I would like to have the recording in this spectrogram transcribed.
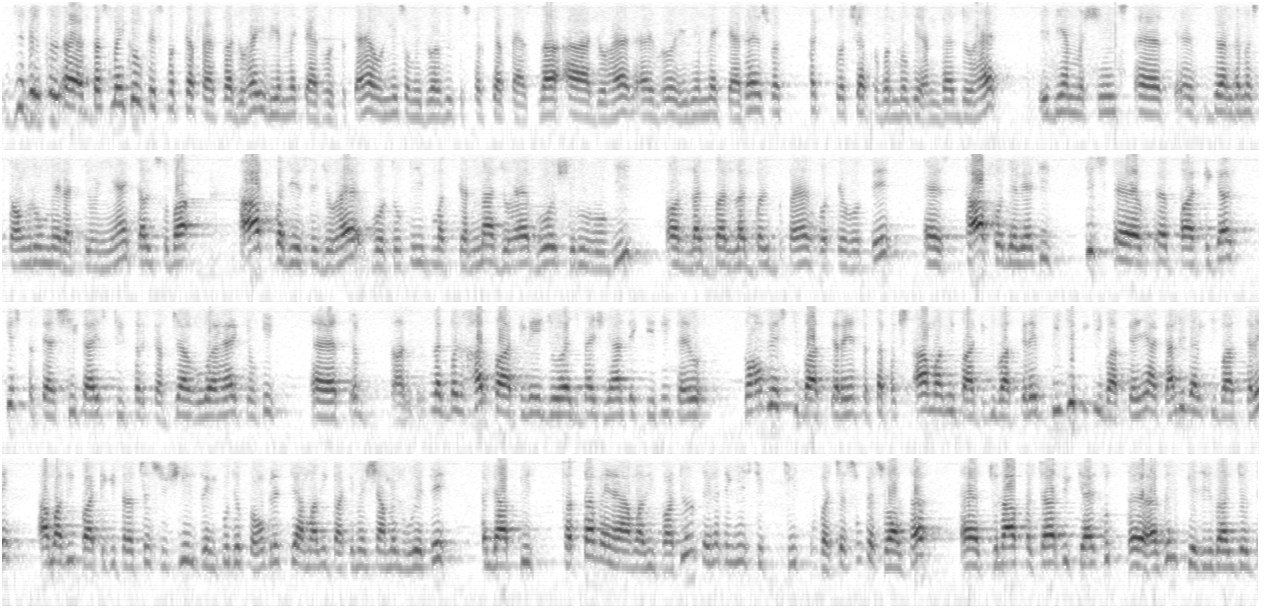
जी, बिल्कुल दस मई को किस्मत का फैसला जो है ईवीएम में कैद हो चुका है। उन्नीस उम्मीदवारों की किस्मत का फैसला जो है वो ईवीएम में कैद है। इस वक्त सुरक्षा प्रबंधों के अंदर जो है ईवीएम मशीन जो अंदर में स्ट्रॉन्ग रूम में रखी हुई हैं, कल सुबह आठ बजे से जो है वोटों की मतगणना जो है वो शुरू होगी और लगभग लगभग दोपहर होते होते साफ़ हो जाएगा कि किस पार्टी का, किस प्रत्याशी का इस सीट पर कब्जा हुआ है, क्योंकि लगभग हर पार्टी ने जो अजमाइश यहाँ से की थी, चाहे वो कांग्रेस की बात करें, सत्ता पक्ष, आम आदमी पार्टी की बात करें, बीजेपी की बात करें या अकाली दल की बात करें, आम आदमी पार्टी की तरफ़ से सुशील सिंह को जो कांग्रेस के आम आदमी पार्टी में शामिल हुए थे, पंजाब की सत्ता में है आम आदमी पार्टी, और कहीं ना कहीं सीट वर्चस्व का सवाल था। चुनाव प्रचार भी क्या है, खुद अरविंद केजरीवाल जो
